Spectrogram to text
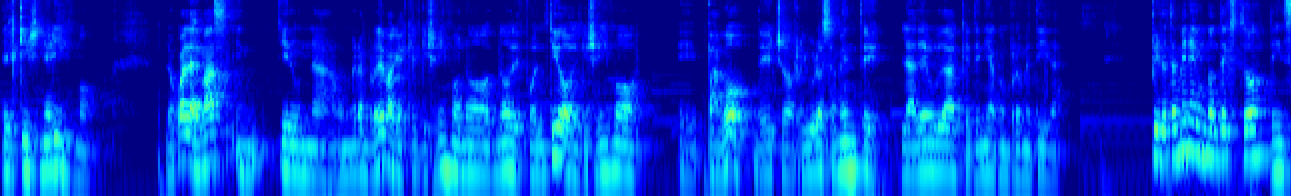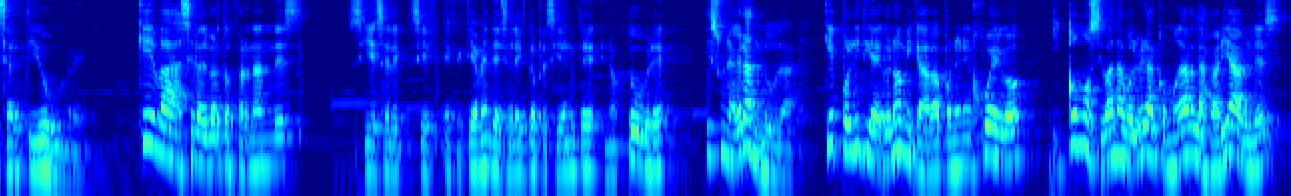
del kirchnerismo. Lo cual además tiene un gran problema, que es que el kirchnerismo no, no el kirchnerismo eh, pagó, de hecho, rigurosamente la deuda que tenía comprometida. Pero también hay un contexto de incertidumbre. ¿Qué va a hacer Alberto Fernández si, es efectivamente es electo presidente en octubre? Es una gran duda. ¿Qué política económica va a poner en juego y cómo se van a volver a acomodar las variables?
